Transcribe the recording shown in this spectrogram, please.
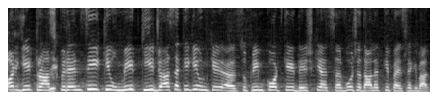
और ये ट्रांसपेरेंसी की उम्मीद की जा सकेगी उनके सुप्रीम कोर्ट के देश के सर्वोच्च अदालत के फैसले के बाद।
